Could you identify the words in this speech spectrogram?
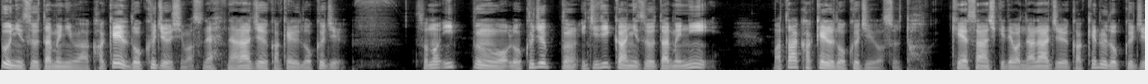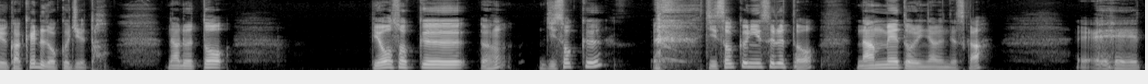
分にするためにはかける60しますね。70かける60。その1分を60分、1時間にするために、またかける60をすると。計算式では 70×60×60 と。なると、秒速、ん？時速？時速にすると何メートルになるんですか？えーっ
